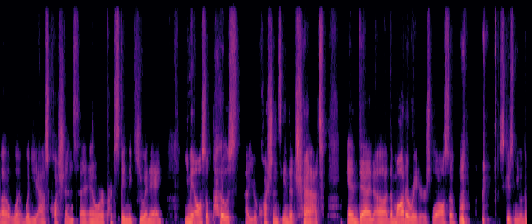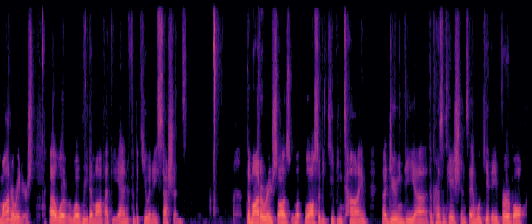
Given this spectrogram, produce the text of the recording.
uh, when, when, you ask questions and, or participate in the Q&A. You may also post uh, your questions in the chat and then uh, the moderators will also, excuse me, the moderators uh, will, will read them off at the end for the Q&A sessions. The moderators will also be keeping time uh, during the, the presentations and will give a verbal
